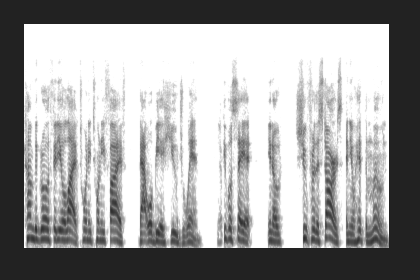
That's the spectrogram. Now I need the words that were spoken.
come to Grow with Video Live 2025, that will be a huge win. Yep. People say it, you know, shoot for the stars and you'll hit the moon.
